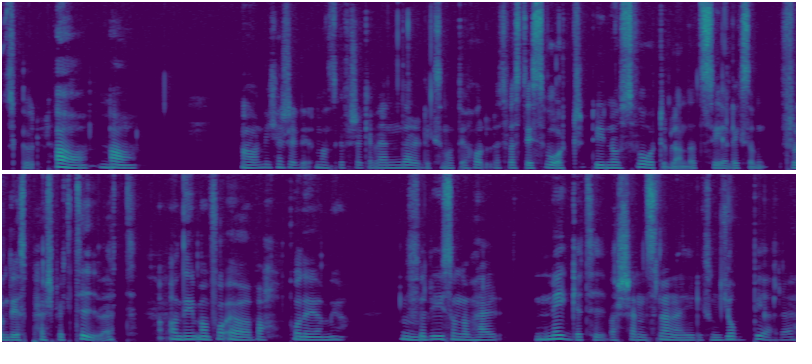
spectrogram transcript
skull. Ja, Mm. ja. Ja, det kanske är det man ska försöka vända det liksom åt det hållet. Fast det är svårt. Det är nog svårt ibland att se liksom från det perspektivet. ja det, man får öva på det med. Mm. För det är som de här negativa känslorna är ju liksom jobbigare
